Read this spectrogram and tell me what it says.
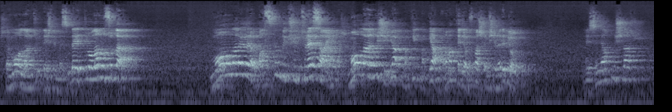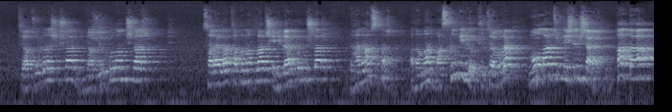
işte Moğolların Türkleştirmesinde etkili olan unsurlar. Moğollara göre baskın bir kültüre sahipler. Moğolların bir şey yapmak, gitmek, yapmamak, tecavüz, başka bir şeyleri yok. Resim yapmışlar, tiyatrolar açmışlar, yazıyı kullanmışlar, saraylar, tapınaklar, şehirler kurmuşlar. Daha ne yapsınlar? Adamlar baskın geliyor kültürel olarak. Moğollar Türkleştirmişler. Hatta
